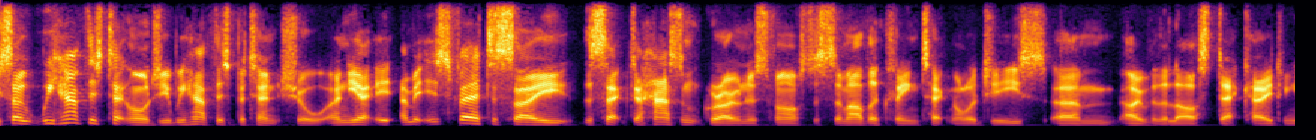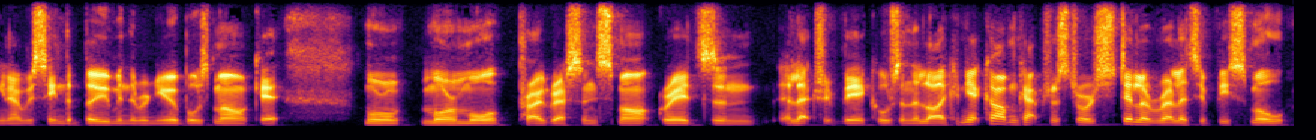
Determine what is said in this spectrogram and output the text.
So we have this technology, we have this potential, and yet, it, I mean, it's fair to say the sector hasn't grown as fast as some other clean technologies um, over the last decade. And you know, we've seen the boom in the renewables market, more, more and more progress in smart grids and electric vehicles and the like. And yet, carbon capture and storage is still a relatively small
